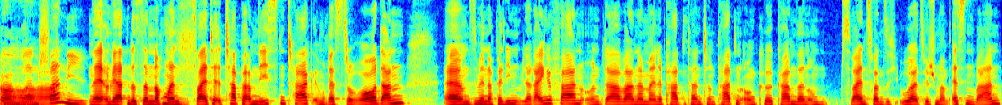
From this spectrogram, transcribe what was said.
Oh Mann, Ah. funny. Naja, und wir hatten das dann nochmal eine zweite Etappe am nächsten Tag im Restaurant dann. Ähm, sind wir nach Berlin wieder reingefahren und da waren dann meine Patentante und Patenonkel, kamen dann um 22 Uhr, als wir schon mal am Essen waren,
